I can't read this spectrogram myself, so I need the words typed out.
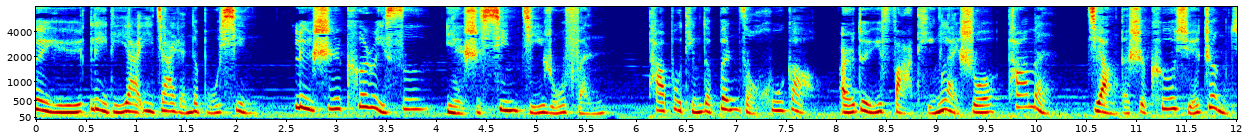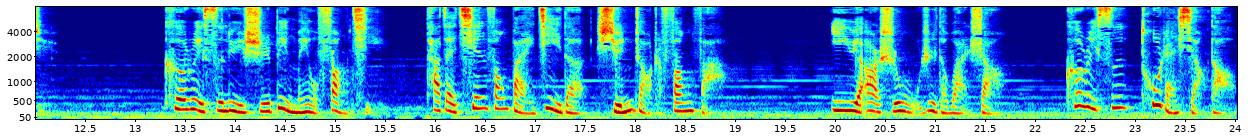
对于莉迪亚一家人的不幸，律师科瑞斯也是心急如焚，他不停地奔走呼告。而对于法庭来说，他们讲的是科学证据。科瑞斯律师并没有放弃，他在千方百计地寻找着方法。一月二十五日的晚上，科瑞斯突然想到，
